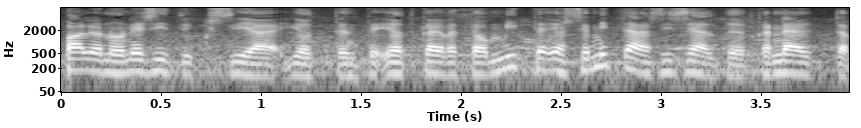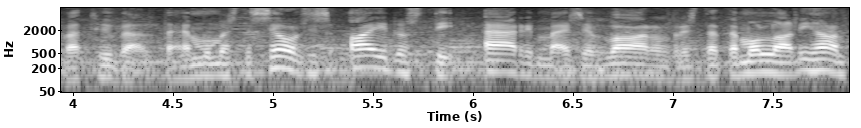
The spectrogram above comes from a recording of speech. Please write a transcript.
Paljon on esityksiä, joten, jotka eivät ole mitään, jos se mitään sisältöä, jotka näyttävät hyvältä. Ja mun mielestä se on siis aidosti äärimmäisen vaarallista, että me ollaan ihan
